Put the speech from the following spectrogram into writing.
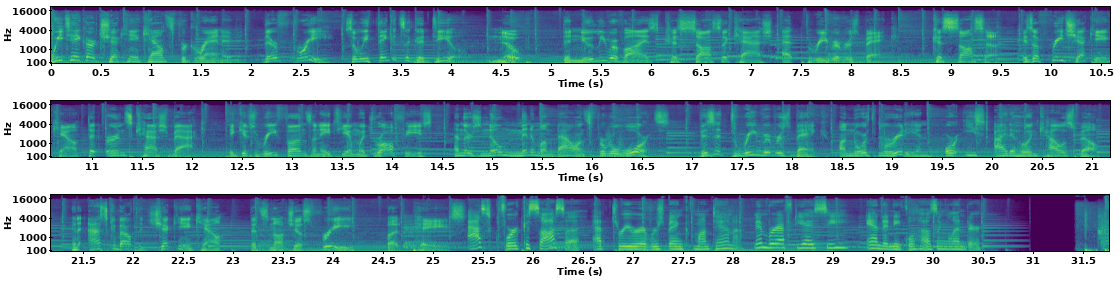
We take our checking accounts for granted. They're free, so we think it's a good deal. Nope. The newly revised Kasasa Cash at Three Rivers Bank. Kasasa is a free checking account that earns cash back. It gives refunds on ATM withdrawal fees, and there's no minimum balance for rewards. Visit Three Rivers Bank on North Meridian or East Idaho in Kalispell and ask about the checking account that's not just free, but pays. Ask for Kasasa at Three Rivers Bank, Montana. Member FDIC and an equal housing lender.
